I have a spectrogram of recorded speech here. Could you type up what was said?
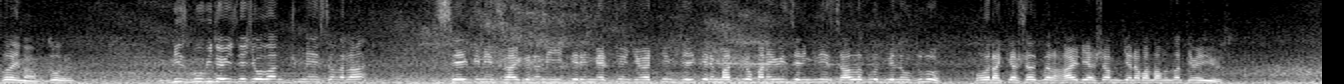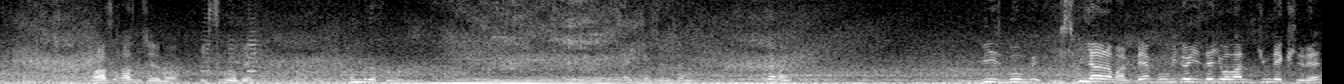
Solayım abi doğru. Biz bu videoyu izleyici olan cümle insanlara sevginin, saygının, iyiliklerin, mertliğin, cömertliğin, güzelliklerin, maddi ve manevi zenginliğin, sağlıklı, güvenin, huzurlu olarak yaşadıkları hayırlı yaşam Cenab-ı Allah'ımızdan temin ediyoruz. Az, az bir şey mi o? Eksik mi oldu ya? Kim bilir bunu? Sen kısa söyle tamam. Tamam. Biz bu Bismillahirrahmanirrahim. Ben bu videoyu izleyici olan cümle kişilere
